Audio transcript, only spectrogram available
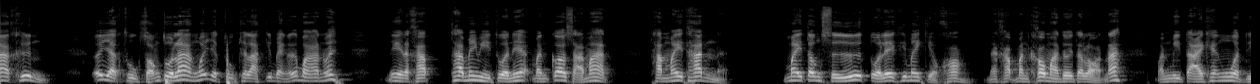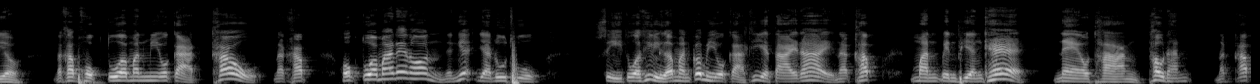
มากขึ้น เอออยากถูกสองตัวล่างไว้ยอยากถูกฉลากกินแบ่งรัฐบาลไว้ยนี่นะครับ ถ้าไม่มีตัวเนี้ยมันก็สามารถทำให้ท่านน่ะไม่ต้องซื้อตัวเลขที่ไม่เกี่ยวข้องนะครับ มันเข้ามาโดยตลอดนะ มันมีตายแค่งวดเดียวนะครับหกตัวมันมีโอกาสเข้านะครับหกตัวมาแน่นอน อย่างเงี้ยอย่าดูถูก สี่ตัวที่เหลือมันก็มีโอกาสที่จะตายได้นะครับ มันเป็นเพียงแค่แนวทางเท่านั้นนะครับ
